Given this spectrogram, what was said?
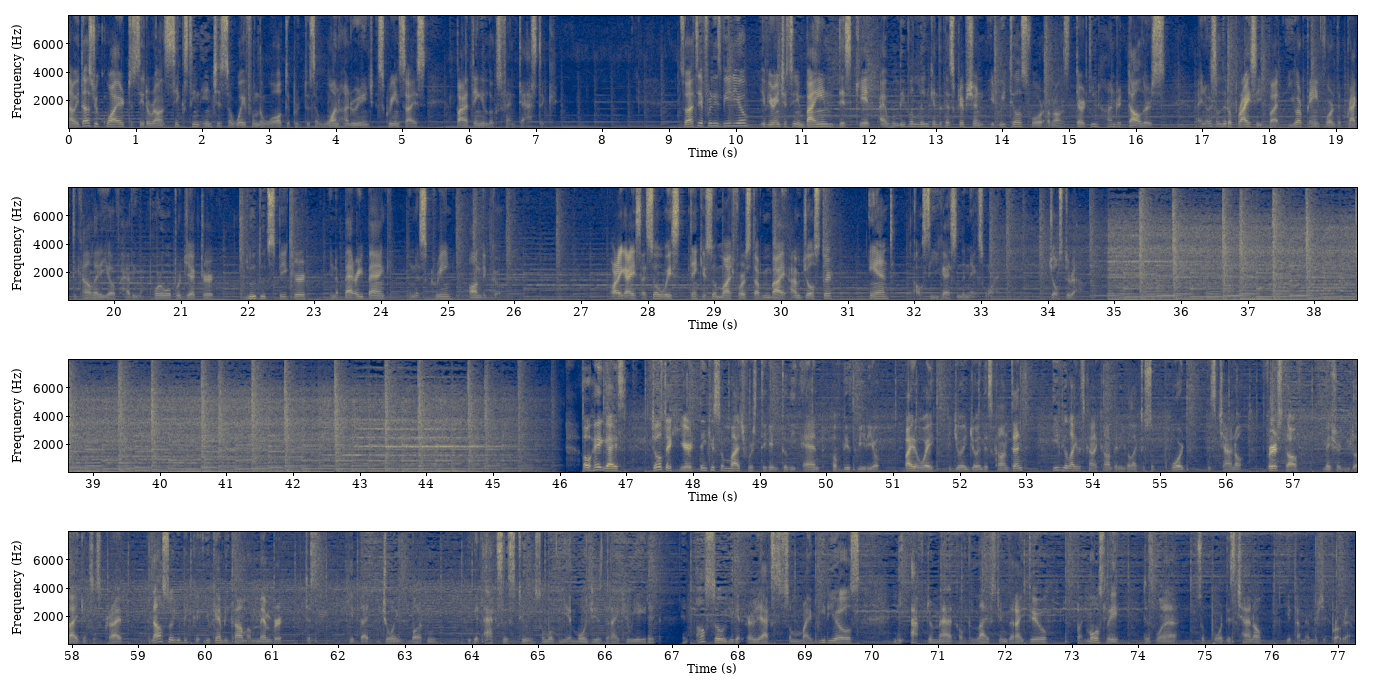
Now it does require to sit around 16 inches away from the wall to produce a 100 inch screen size, but I think it looks fantastic. So that's it for this video. If you're interested in buying this kit, I will leave a link in the description. It retails for around $1,300. I know it's a little pricey, but you are paying for the practicality of having a portable projector, Bluetooth speaker, and a battery bank, and a screen on the go. Alright guys, as always, thank you so much for stopping by. I'm Joelster, and I'll see you guys in the next one. Joelster out. Oh, hey guys, Joelster here. Thank you so much for sticking to the end of this video. By the way, did you enjoy this content? If you like this kind of content, if you like to support this channel, first off, make sure you like and subscribe. And also, you, you can become a member. Just hit that join button. You get access to some of the emojis that I created. And also, you get early access to some of my videos, the aftermath of the live stream that I do. But mostly, just want to support this channel, hit that membership program.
